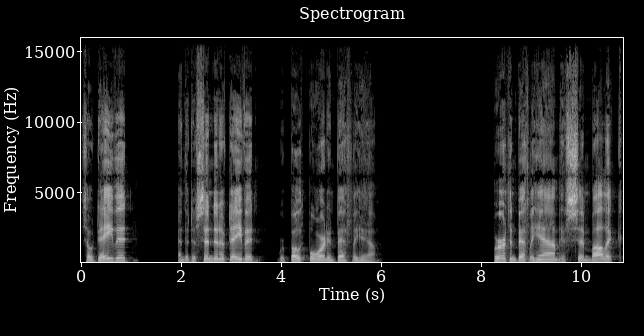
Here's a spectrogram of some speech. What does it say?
So David and the descendant of David were both born in Bethlehem. Birth in Bethlehem is symbolic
